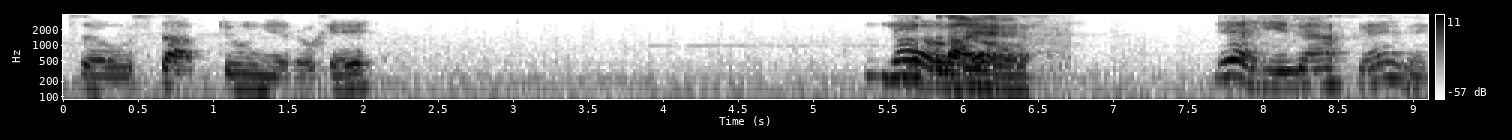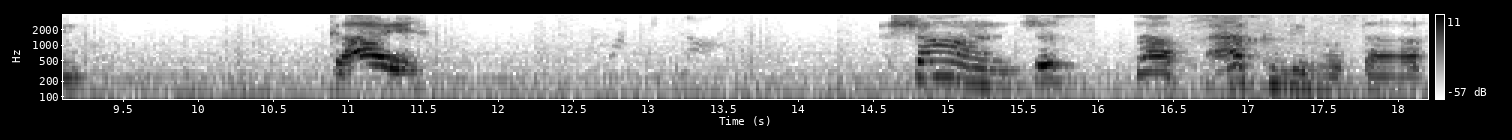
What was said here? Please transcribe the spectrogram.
So stop doing it, okay? No. what did I no. ask? Yeah, he didn't ask anything. Guy, Sean, just stop asking people stuff.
